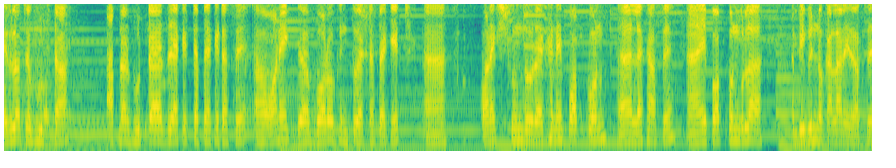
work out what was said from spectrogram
এগুলো হচ্ছে ভুট্টা। আপনার ভুট্টা যে এক একটা প্যাকেট আছে অনেক বড় কিন্তু একটা প্যাকেট। অনেক সুন্দর এখানে পপকর্ন লেখা আছে। এই পপকর্নগুলা বিভিন্ন কালারের আছে।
